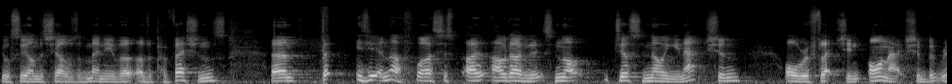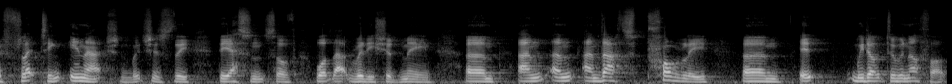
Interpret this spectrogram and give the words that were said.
you'll see on the shelves of many of other professions. Um, but is it enough? Well, I, just, I, I would argue that it's not just knowing in action or reflecting on action, but reflecting in action, which is the, the essence of what that really should mean. Um, and, and, and that's probably um, it, we don't do enough of.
